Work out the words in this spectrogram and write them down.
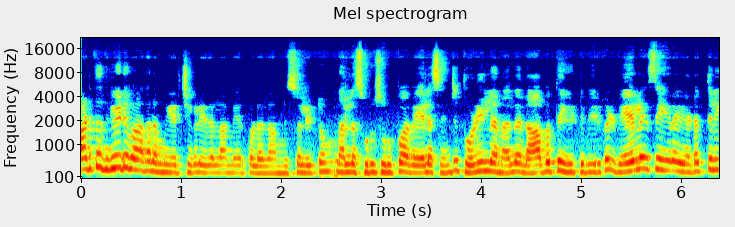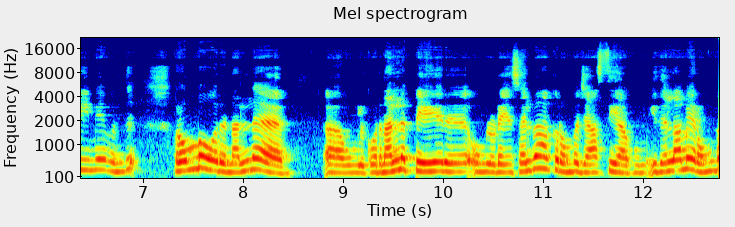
அடுத்தது வீடு வாகன முயற்சிகள் இதெல்லாம் மேற்கொள்ளலாம்னு சொல்லிட்டும் நல்ல சுறுசுறுப்பா வேலை செஞ்சு தொழில நல்ல லாபத்தை ஈட்டுவீர்கள். வேலை செய்யற இடத்துலையுமே வந்து ரொம்ப ஒரு நல்ல உங்களுக்கு ஒரு நல்ல பேர் உங்களுடைய செல்வாக்கு ரொம்ப ஜாஸ்தியாகும். இதெல்லாமே ரொம்ப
